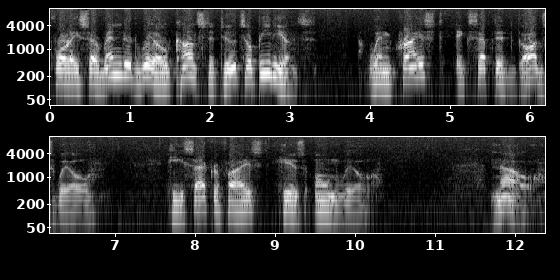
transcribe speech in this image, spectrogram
For a surrendered will constitutes obedience. When Christ accepted God's will, he sacrificed his own will. Now,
